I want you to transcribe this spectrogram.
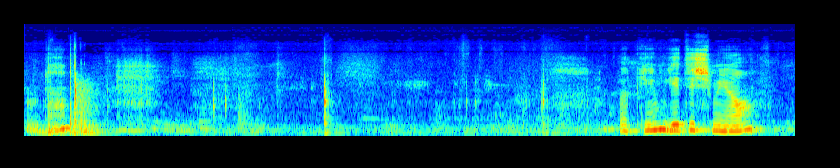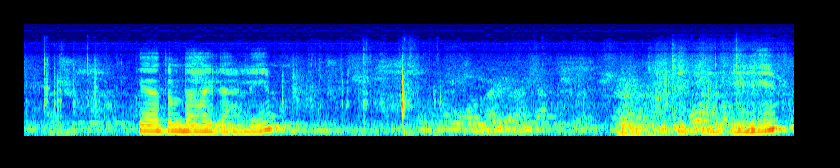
Şuradan. Bakayım yetişmiyor. Bir adım daha ilerleyeyim. Tekrar geleyim.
